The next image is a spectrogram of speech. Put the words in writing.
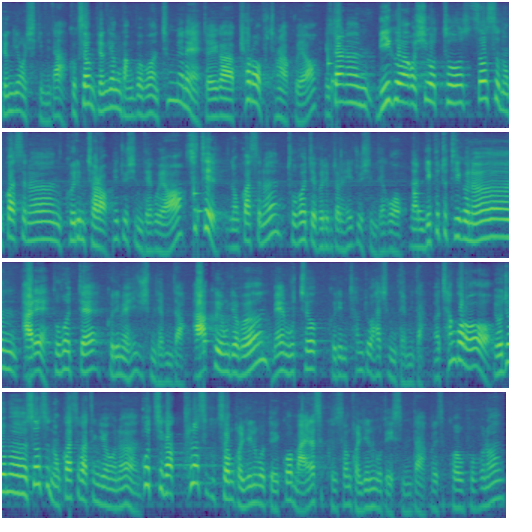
변경을 시킵니다. 극성 변경 방법은 측면에 저희가 표로 붙여놨고요. 일단은 미그하고 CO2 SUS non-gas는 그림처럼 해주시면 되고요. 스틸 non-gas는 두 번째 그림처럼 해주시면 되고 그다음 리프트 티그는 아래 두 번째 그림에 해주시면 됩니다. 아크 용접은 맨 우측 그림 참조하시면 됩니다. 어, 참고로 요즘은 SUS non-gas 같은 경우는 토치가 플러스 극성 걸리는 것도 있고 마이너스 극성 걸리는 것도 있습니다. 그래서 그 부분은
